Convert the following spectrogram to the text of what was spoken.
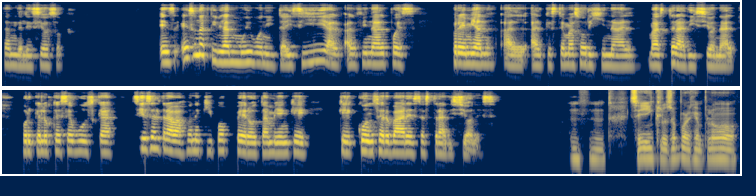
tan delicioso. Es es una actividad muy bonita y sí, al al final, pues, premian al al que esté más original, más tradicional, porque lo que se busca sí es el trabajo en equipo, pero también que que conservar esas tradiciones. Sí, incluso, por ejemplo,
